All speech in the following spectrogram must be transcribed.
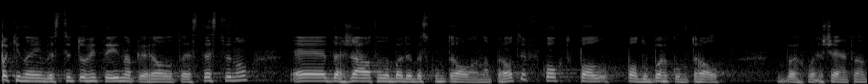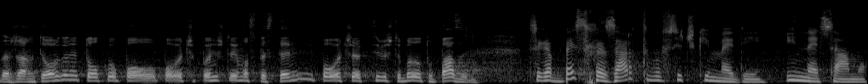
пък и на инвеститорите и на природата естествено, е държавата да бъде безконтролна. Напротив, колкото по- по-добър контрол върху решенията на държавните органи, толкова по- повече пари ще има спестени и повече активи ще бъдат опазени. Сега без хазарт във всички медии и не само.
